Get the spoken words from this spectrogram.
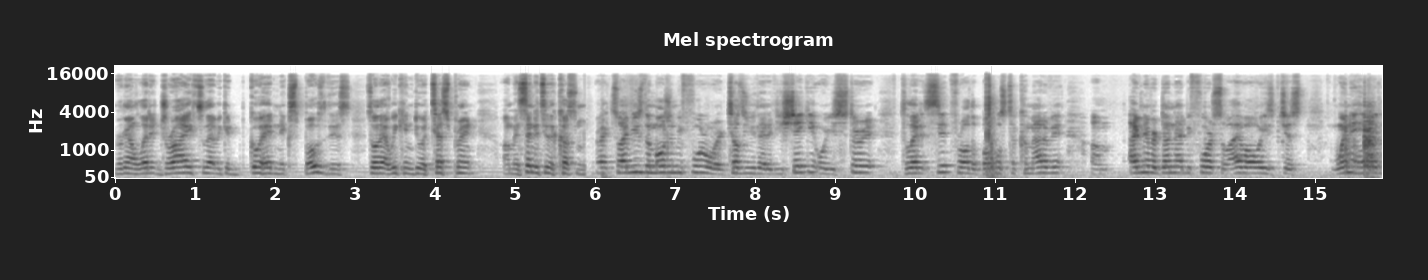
We're gonna let it dry so that we could go ahead and expose this so that we can do a test print um, and send it to the customer. All right, so I've used the emulsion before where it tells you that if you shake it or you stir it to let it sit for all the bubbles to come out of it. Um, I've never done that before, so I've always just went ahead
